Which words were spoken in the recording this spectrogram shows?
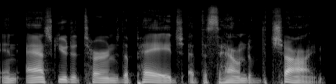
and ask you to turn the page at the sound of the chime.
